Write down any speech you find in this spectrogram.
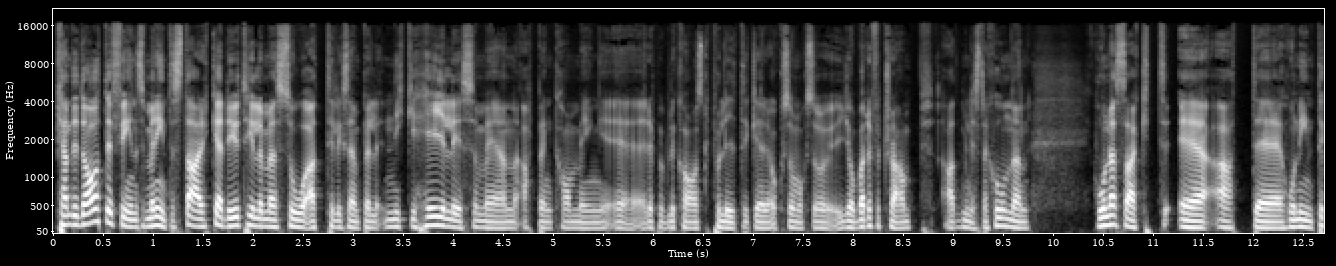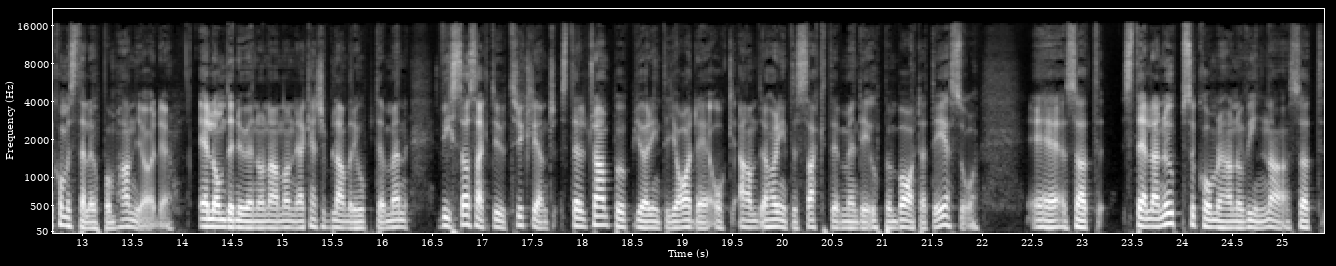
Kandidater finns men inte starka. Det är ju till och med så att till exempel Nikki Haley som är en up and coming eh, republikansk politiker och som också jobbade för Trump-administrationen hon har sagt eh, att eh, hon inte kommer ställa upp om han gör det. Eller om det nu är någon annan, jag kanske blandar ihop det, men vissa har sagt uttryckligen, ställer Trump upp gör inte jag det och andra har inte sagt det, men det är uppenbart att det är så. Eh, så att ställer han upp så kommer han att vinna, så att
